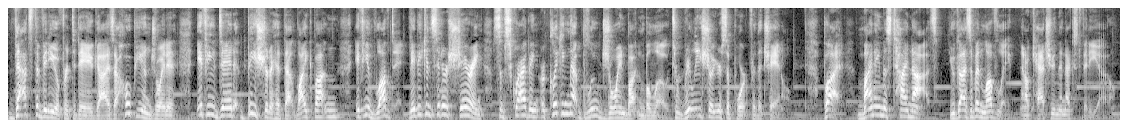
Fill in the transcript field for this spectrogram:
that's the video for today, you guys. I hope you enjoyed it. If you did, be sure to hit that like button. If you loved it, maybe consider sharing, subscribing, or clicking that blue join button below to really show your support for the channel. But my name is Ty Knotts. You guys have been lovely, and I'll catch you in the next video.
